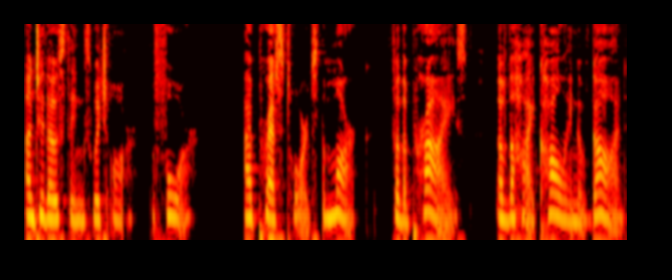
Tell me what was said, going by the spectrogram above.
unto those things which are before. I press towards the mark for the prize of the high calling of God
